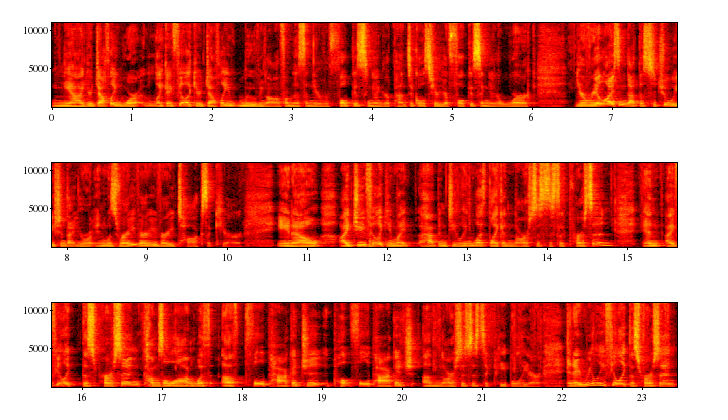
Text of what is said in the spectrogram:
Yeah, you're definitely wor- like I feel like you're definitely moving on from this and you're focusing on your pentacles here, you're focusing on your work. You're realizing that the situation that you were in was very, very, very toxic here. You know, I do feel like you might have been dealing with like a narcissistic person. And I feel like this person comes along with a full package, full package of narcissistic people here. And I really feel like this person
